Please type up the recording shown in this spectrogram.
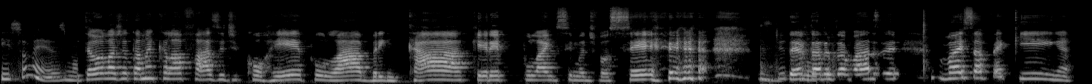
Isso mesmo. Então ela já está naquela fase de correr, pular, brincar, querer pular em cima de você. De Deve estar nessa fase mais sapequinha.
